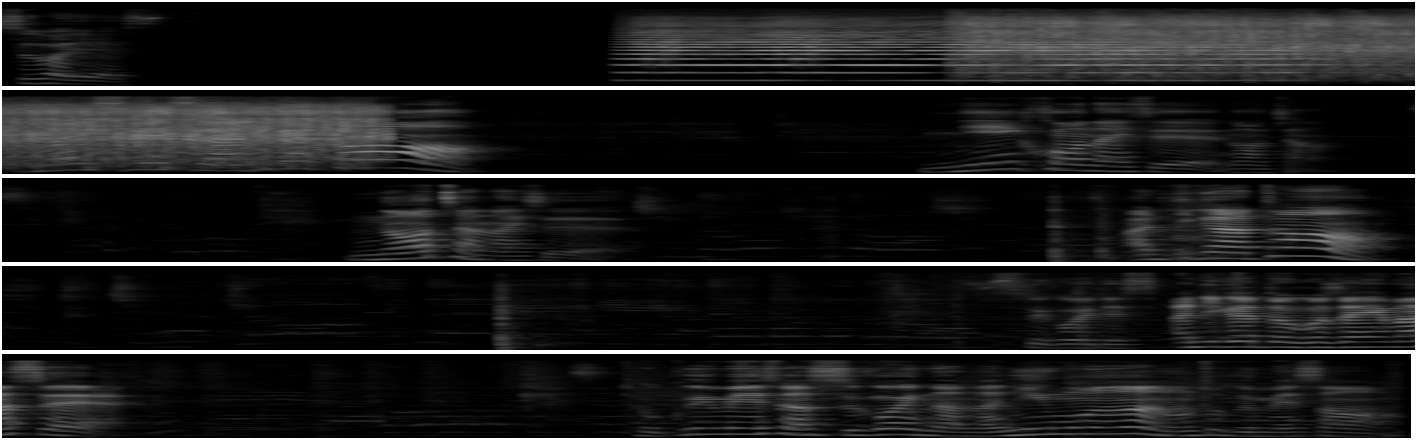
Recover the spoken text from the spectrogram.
すごいです。うニコナイスのーちゃん。のーちゃんナイスありがとう。すごいです。ありがとうございます。徳明さんすごいな。何者なの？徳明さん。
